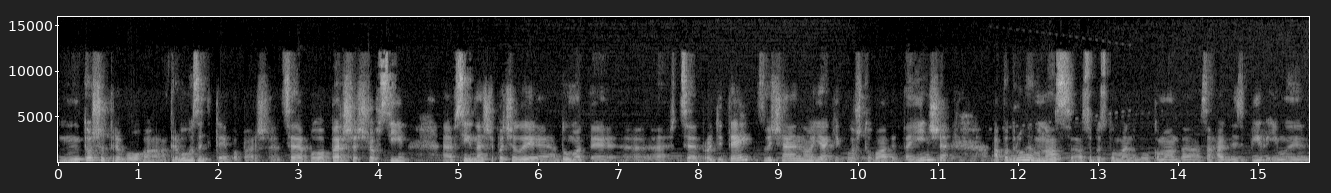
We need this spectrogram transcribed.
не то, що тривога, а тривога за дітей. По-перше, це було перше, що всі, е, всі наші почали е, думати е, це про дітей, звичайно, як їх влаштувати та інше. А по-друге, у нас особисто у мене була команда загальний збір, і ми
